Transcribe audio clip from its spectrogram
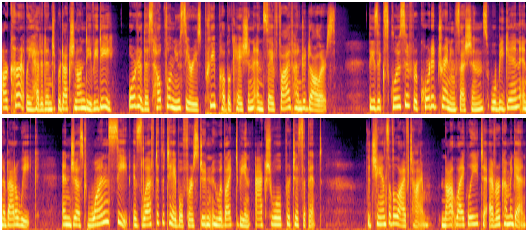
are currently headed into production on DVD. Order this helpful new series pre publication and save $500. These exclusive recorded training sessions will begin in about a week, and just one seat is left at the table for a student who would like to be an actual participant. The chance of a lifetime, not likely to ever come again.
